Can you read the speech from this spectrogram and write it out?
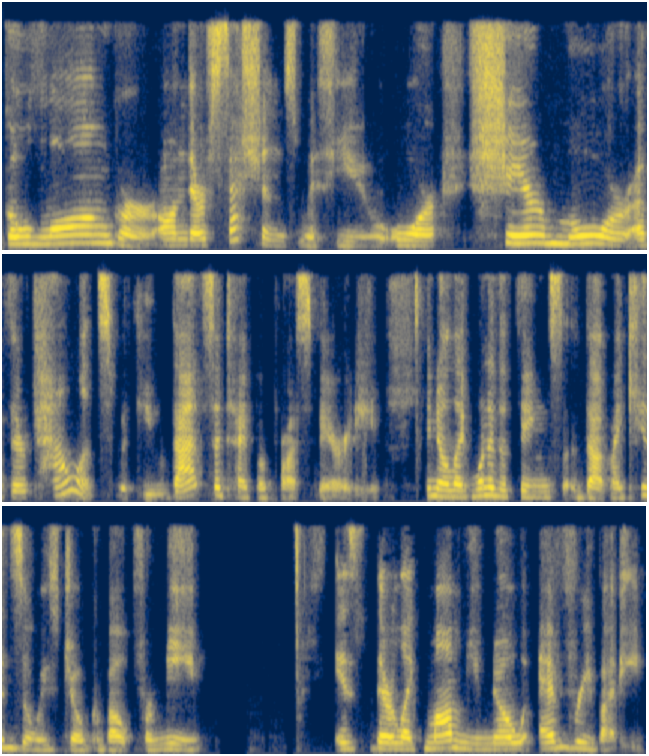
go longer on their sessions with you or share more of their talents with you? That's a type of prosperity. You know, like one of the things that my kids always joke about for me is they're like, Mom, you know everybody.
